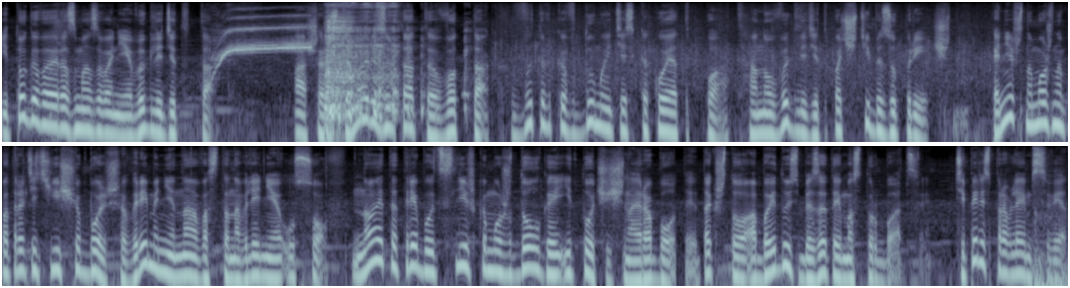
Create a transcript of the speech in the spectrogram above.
Итоговое размазывание выглядит так. А шерстяной результат вот так. Вы только вдумайтесь, какой отпад. Оно выглядит почти безупречно. Конечно, можно потратить еще больше времени на восстановление усов, но это требует слишком уж долгой и точечной работы, так что обойдусь без этой мастурбации. Теперь исправляем свет.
